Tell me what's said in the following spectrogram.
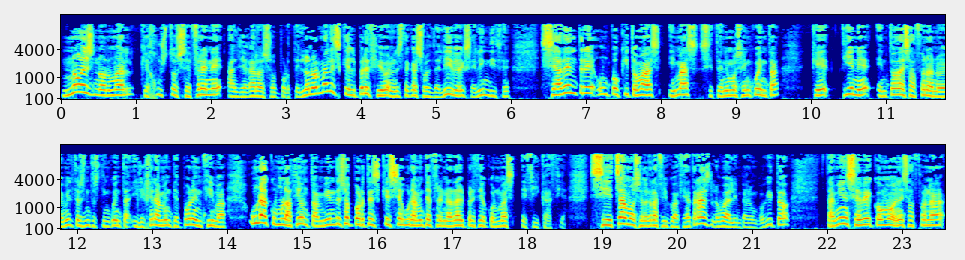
no es normal que justo se frene al llegar al soporte. Lo normal es que el precio, en este caso el del IBEX, el índice, se adentre un poquito más y más si tenemos en cuenta que tiene en toda esa zona 9.350 y ligeramente por encima una acumulación también de soportes que seguramente frenará el precio con más eficacia. Si echamos el gráfico hacia atrás, lo voy a limpiar un poquito, también se ve como en esa zona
